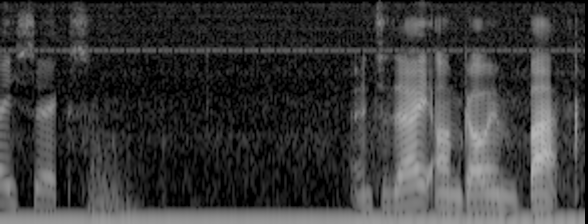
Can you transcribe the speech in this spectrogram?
day six. And today I'm going back.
